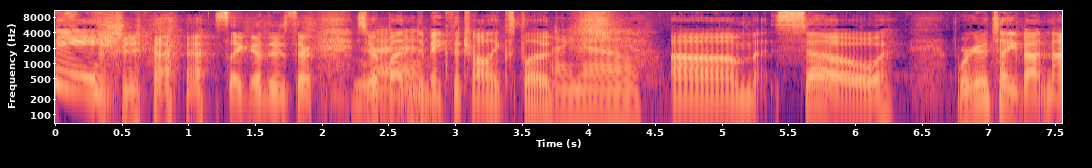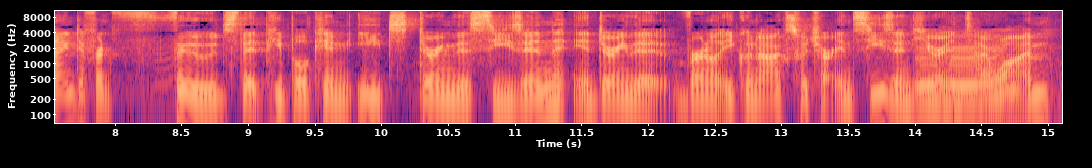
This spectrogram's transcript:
me. it's like, uh, there's there, is there a button to make the trolley explode? I know. Um, so we're going to tell you about nine different foods that people can eat during this season, eh, during the vernal equinox, which are in season here in Mhm. Taiwan.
